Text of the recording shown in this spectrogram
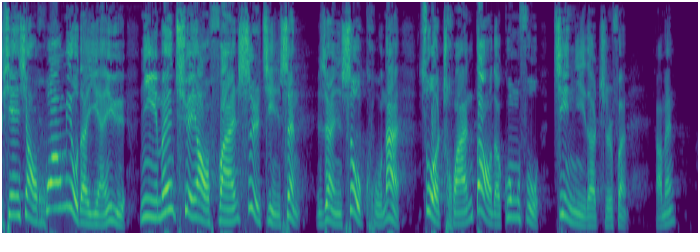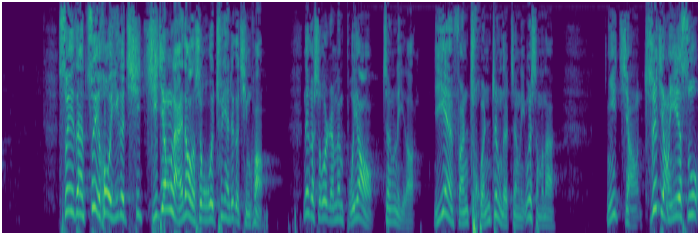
偏向荒谬的言语。你们却要凡事谨慎，忍受苦难，做传道的功夫，尽你的职分。阿门。所以在最后一个期即将来到的时候，会出现这个情况。那个时候，人们不要真理了，厌烦纯正的真理。为什么呢？你讲只讲耶稣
